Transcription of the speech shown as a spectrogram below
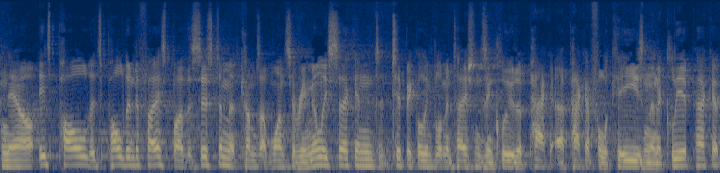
Now it's polled, it's polled interface by the system. It comes up once every millisecond. Typical implementations include a, pack, a packet full of keys and then a clear packet.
